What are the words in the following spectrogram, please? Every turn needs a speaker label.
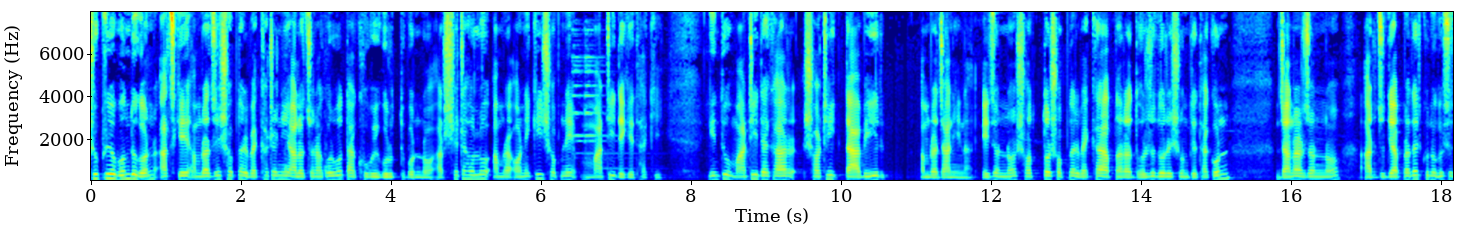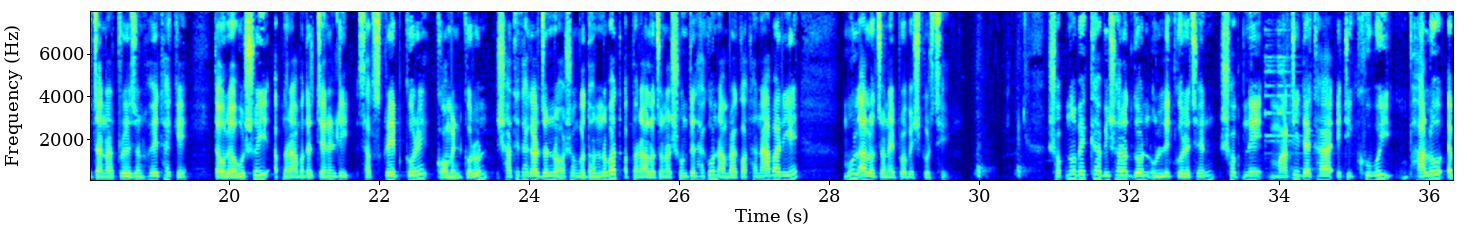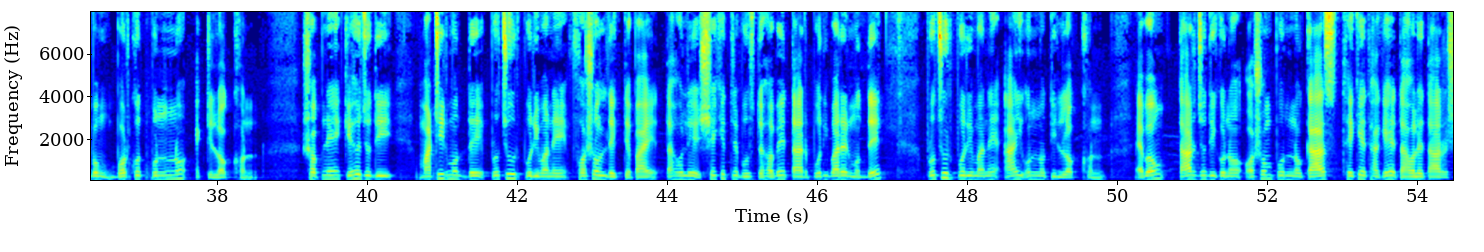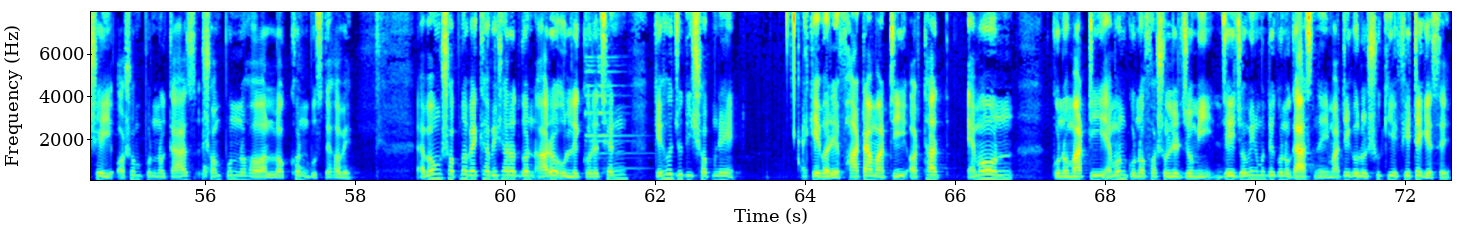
Speaker 1: সুপ্রিয় বন্ধুগণ, আজকে আমরা যে স্বপ্নের ব্যাখ্যাটা নিয়ে আলোচনা করব তা খুবই গুরুত্বপূর্ণ, আর সেটা হলো আমরা অনেকেই স্বপ্নে মাটি দেখে থাকি। কিন্তু মাটি দেখার সঠিক তাবির আমরা জানি না। এই জন্য সত্য স্বপ্নের ব্যাখ্যা আপনারা ধৈর্য ধরে শুনতে থাকুন, জানার জন্য। আর যদি আপনাদের কোনো কিছু জানার প্রয়োজন হয়ে থাকে, তাহলে অবশ্যই আপনারা আমাদের চ্যানেলটি সাবস্ক্রাইব করে কমেন্ট করুন। সাথে থাকার জন্য অসংখ্য ধন্যবাদ। আপনারা আলোচনা শুনতে থাকুন। আমরা কথা না বাড়িয়ে মূল আলোচনায় প্রবেশ করছি। স্বপ্ন ব্যাখ্যা বিশারদগণ উল্লেখ করেছেন, স্বপ্নে মাটি দেখা এটি খুবই ভালো এবং বরকতপূর্ণ একটি লক্ষণ। স্বপ্নে কেহ যদি মাটির মধ্যে প্রচুর পরিমাণে ফসল দেখতে পায়, তাহলে সেক্ষেত্রে বুঝতে হবে তার পরিবারের মধ্যে প্রচুর পরিমাণে আয় উন্নতির লক্ষণ এবং তার যদি কোনো অসম্পূর্ণ কাজ থেকে থাকে, তাহলে তার সেই অসম্পূর্ণ কাজ সম্পূর্ণ হওয়ার লক্ষণ বুঝতে হবে। এবং স্বপ্ন ব্যাখ্যা বিশারদগণ আরও উল্লেখ করেছেন, কেহ যদি স্বপ্নে একেবারে ফাটা মাটি, অর্থাৎ এমন কোনো মাটি, এমন কোনো ফসলের জমি, যেই জমির মধ্যে কোনো গাছ নেই, মাটিগুলো শুকিয়ে ফেটে গেছে,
